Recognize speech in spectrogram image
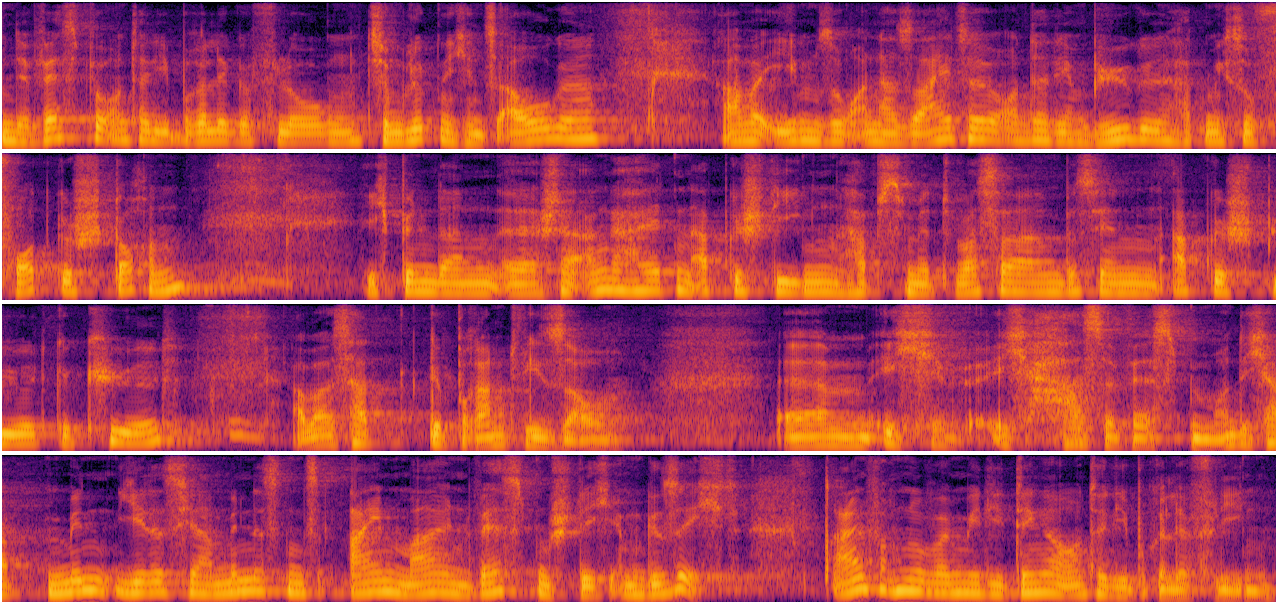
eine Wespe unter die Brille geflogen. Zum Glück nicht ins Auge, aber ebenso an der Seite unter dem Bügel hat mich sofort gestochen. Ich bin dann äh, schnell angehalten, abgestiegen, habe es mit Wasser ein bisschen abgespült, gekühlt, aber es hat gebrannt wie Sau. Ähm, ich, ich hasse Wespen und ich habe jedes Jahr mindestens einmal einen Wespenstich im Gesicht. Einfach nur, weil mir die Dinger unter die Brille fliegen.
